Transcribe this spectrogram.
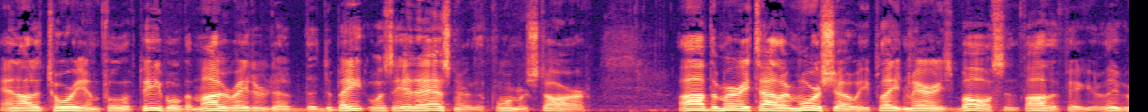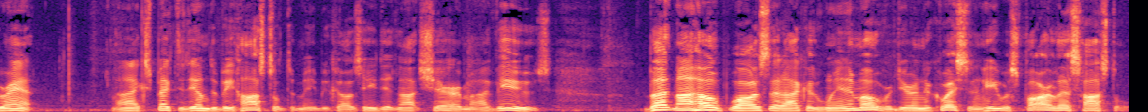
an auditorium full of people. The moderator of the debate was Ed Asner, the former star of the Mary Tyler Moore Show. He played Mary's boss and father figure, Lou Grant. I expected him to be hostile to me because he did not share my views. But my hope was that I could win him over during the question. He was far less hostile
